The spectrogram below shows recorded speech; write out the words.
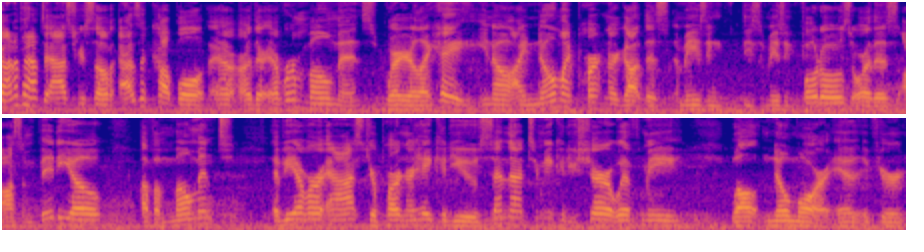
kind of have to ask yourself as a couple are there ever moments where you're like hey you know i know my partner got this amazing these amazing photos or this awesome video of a moment. Have you ever asked your partner hey could you send that to me? Could you share it with me? Well no more. If you're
